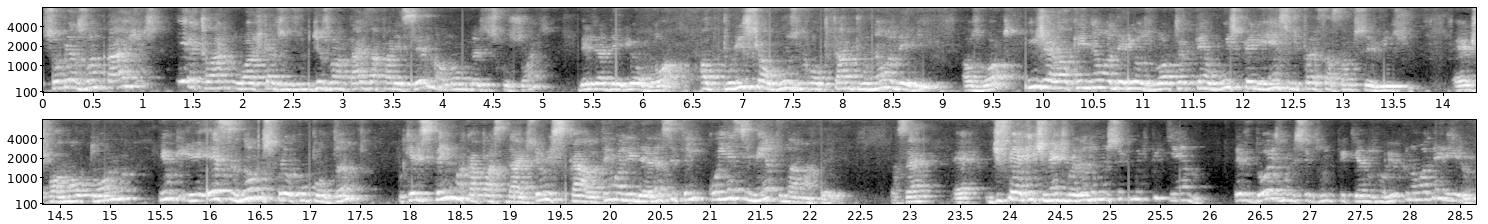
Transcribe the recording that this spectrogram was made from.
sobre as vantagens, e é claro, lógico que as desvantagens apareceram ao longo das discussões, dele aderir ao bloco, por isso que alguns optaram por não aderir aos blocos. Em geral, quem não aderiu aos blocos é que tem alguma experiência de prestação de serviço é, de forma autônoma, e, esses não nos preocupam tanto, porque eles têm uma capacidade, têm uma escala, têm uma liderança e têm conhecimento da matéria. Tá certo? É, diferentemente, por exemplo, do município muito pequeno. Teve dois municípios muito pequenos no Rio que não aderiram.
